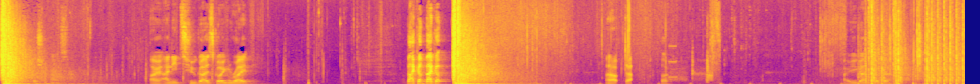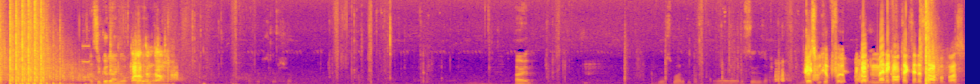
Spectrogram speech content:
Pushing house. Alright, I need two guys going right. Back up, back up! Up, down. Fuck. Alright, you guys go there. That's a good angle. One good of them angle. down. Alright. Guys, we have uh, we got many contacts in the south of us.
